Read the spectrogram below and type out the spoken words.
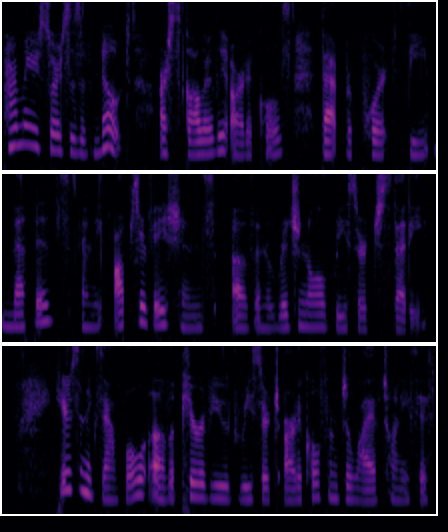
primary sources of note are scholarly articles that report the methods and the observations of an original research study. Here's an example of a peer-reviewed research article from July of 2015.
